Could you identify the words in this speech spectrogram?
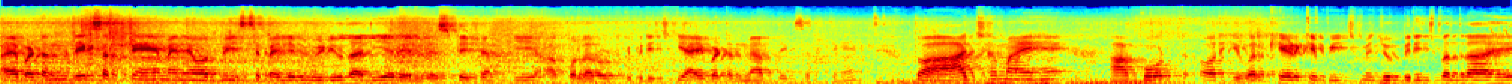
आई बटन में देख सकते हैं। मैंने और भी इससे पहले भी वीडियो डाली है रेलवे स्टेशन की, अकोला रोड की ब्रिज की। आई बटन में आप देख सकते हैं। तो आज हम आए हैं आकोट और हिवरखेड़ के बीच में जो ब्रिज बन रहा है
